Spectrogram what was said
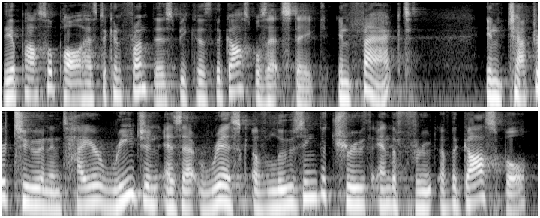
The Apostle Paul has to confront this because the gospel's at stake. In fact, in chapter 2, an entire region is at risk of losing the truth and the fruit of the gospel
